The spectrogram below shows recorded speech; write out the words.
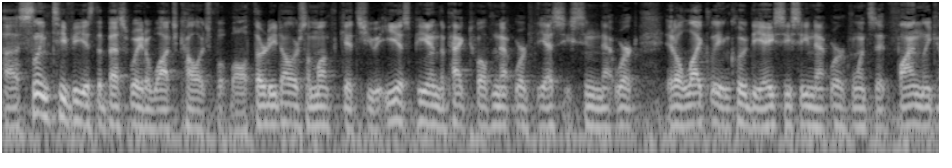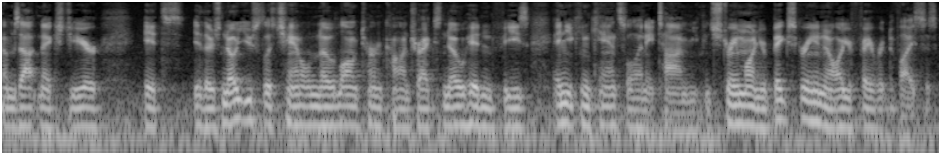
Uh, Sling TV is the best way to watch college football. $30 a month gets you ESPN, the Pac 12 network, the SEC network. It'll likely include the ACC network once it finally comes out next year. It's there's no useless channel, no long-term contracts, no hidden fees, and you can cancel anytime. You can stream on your big screen and all your favorite devices.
